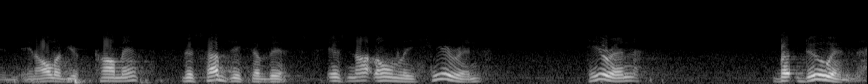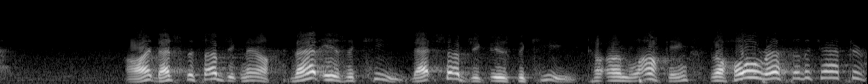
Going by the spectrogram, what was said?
in, in all of your comments. The subject of this is not only hearing, hearing, but doing. All right, that's the subject. Now, that is the key. That subject is the key to unlocking the whole rest of the chapter.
